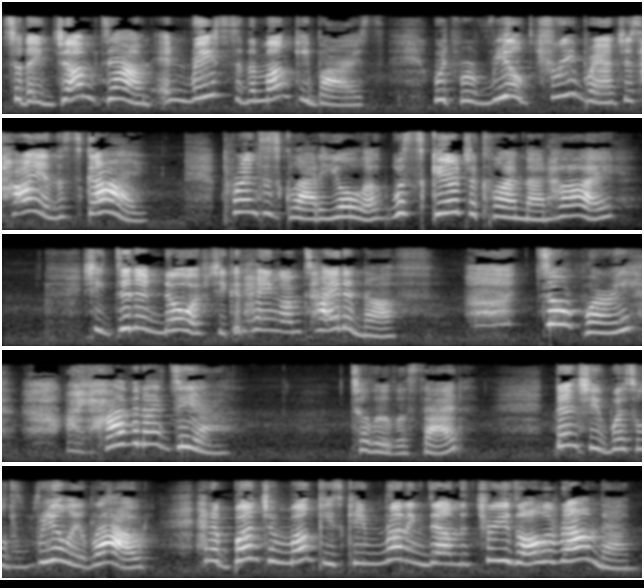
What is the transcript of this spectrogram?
So they jumped down and raced to the monkey bars, which were real tree branches high in the sky. Princess Gladiola was scared to climb that high. She didn't know if she could hang on tight enough. Don't worry, I have an idea, Tallulah said. Then she whistled really loud, and a bunch of monkeys came running down the trees all around them.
